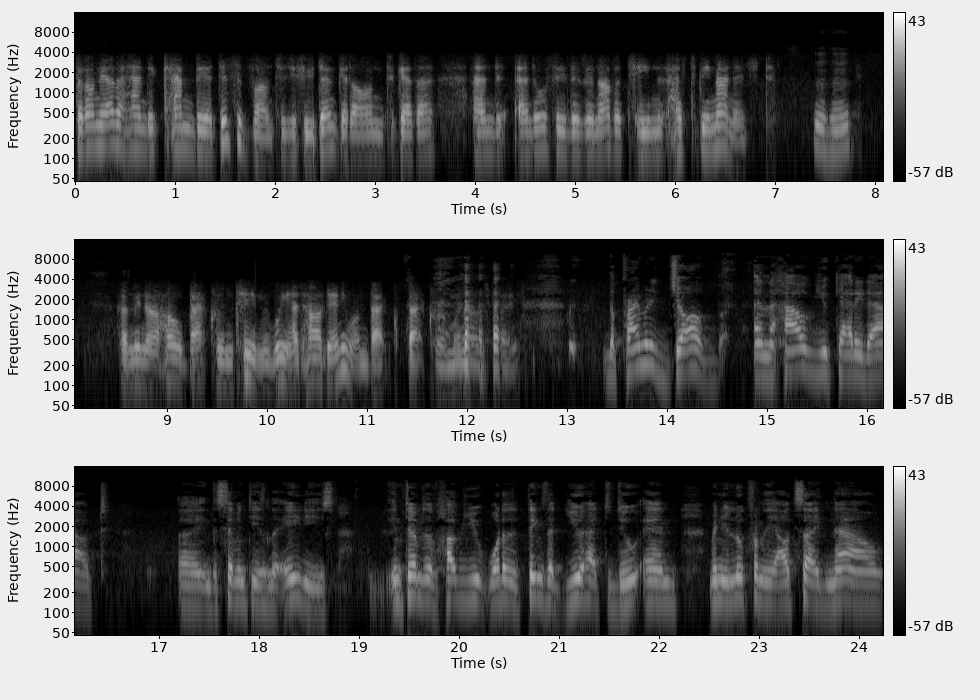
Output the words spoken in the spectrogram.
But on the other hand, it can be a disadvantage if you don't get on together, and and also there's another team that has to be managed. hmm I mean, a whole backroom team. We had hardly anyone back backroom when I was playing. The primary job and how you carried out uh, in the 70s and the 80s in terms of how you what are the things that you had to do and when you look from the outside now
